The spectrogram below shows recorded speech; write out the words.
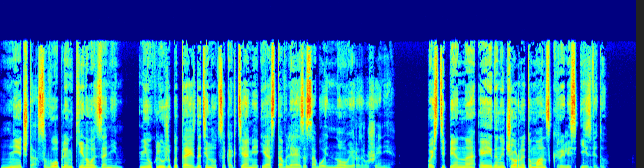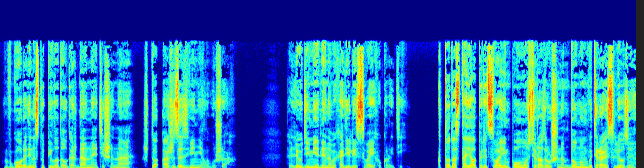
Нечто с воплем кинулось за ним, неуклюже пытаясь дотянуться когтями и оставляя за собой новые разрушения. Постепенно Эйден и черный туман скрылись из виду. В городе наступила долгожданная тишина, что аж зазвенело в ушах. Люди медленно выходили из своих укрытий. Кто-то стоял перед своим полностью разрушенным домом, вытирая слезы,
